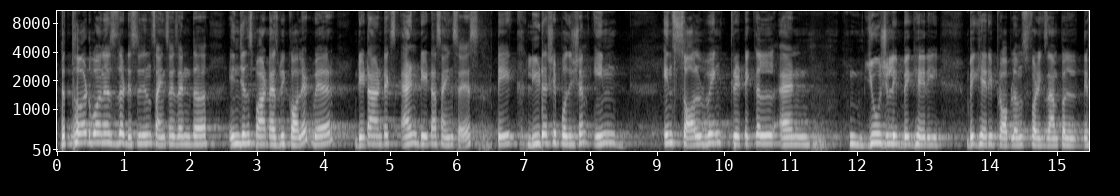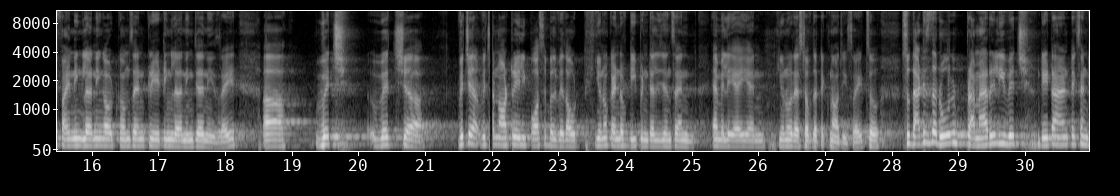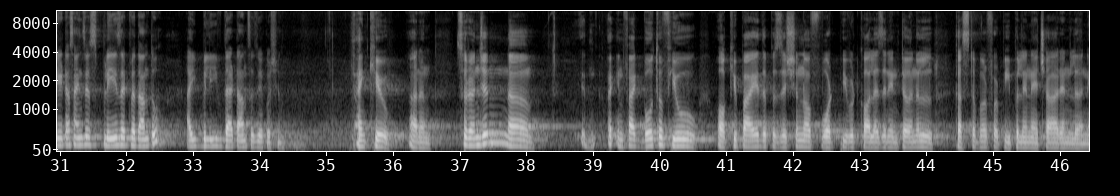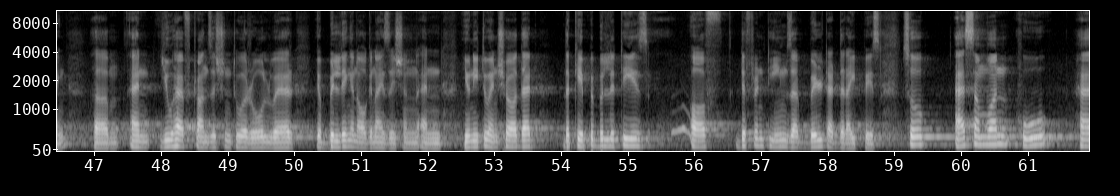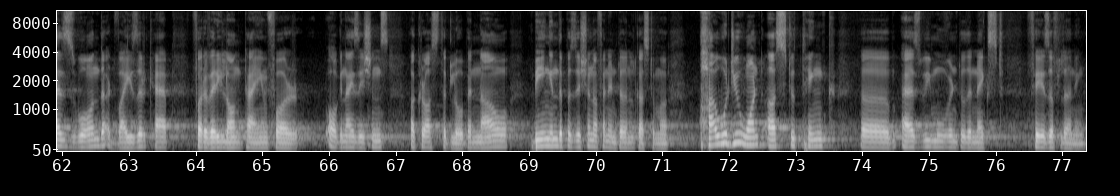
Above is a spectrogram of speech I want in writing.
The third one is the decision sciences and the engines part as we call it, where data analytics and data sciences take leadership position in, in solving critical and usually big hairy big hairy problems, for example, defining learning outcomes and creating learning journeys, right? Uh, which, which, uh, which, are, which are not really possible without, you know, kind of deep intelligence and MLAI and, you know, rest of the technologies, right? So, so that is the role primarily which data analytics and data sciences plays at Vedantu. I believe that answers your question. Thank you, Anand. So Ranjan, uh, in fact, both of you occupy the position of what we would call as an internal customer for people in HR and learning. Um, and you have transitioned to a role where you're building an organization and you need to ensure that the capabilities of different teams are built at the right pace. So as someone who has worn the advisor cap for a very long time for organizations across the globe and now being in the position of an internal customer, how would you want us to think uh, as we move into the next phase of learning?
